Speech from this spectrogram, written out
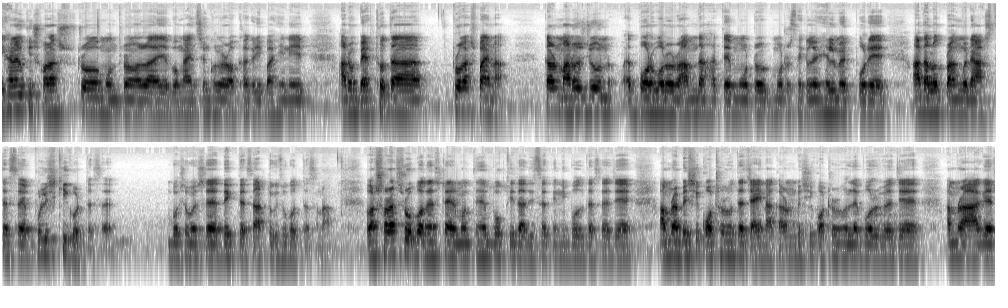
এখানেও কি স্বরাষ্ট্র মন্ত্রণালয় এবং আইন শৃঙ্খলা রক্ষাকারী বাহিনীর আরও ব্যর্থতা প্রকাশ পায় না? কারণ মানুষজন বড় বড় রামদা হাতে মোটর মোটরসাইকেলের হেলমেট পরে আদালত প্রাঙ্গণে আসতেছে, পুলিশ কি করতেছে? বসে বসে দেখতেছে, আর তো কিছু করতেছে না। আবার স্বরাষ্ট্র উপদেষ্টা এর মধ্যে বক্তৃতা দিচ্ছে তিনি বলতেছে যে, আমরা বেশি কঠোর হতে চাই না, কারণ বেশি কঠোর হলে বলবে যে, আমরা আগের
